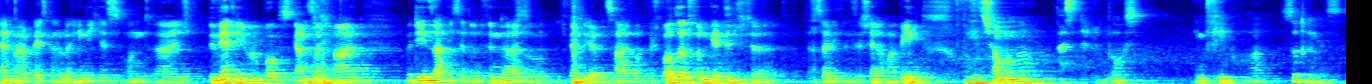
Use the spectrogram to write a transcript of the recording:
kein Product Placement oder ähnliches. Und ich bewerte die Lootbox ganz neutral mit den Sachen, die ich da drin finde. Also ich werde wieder bezahlt, auch gesponsert von Get Digital. Das werde ich an dieser Stelle nochmal erwähnen. Und jetzt schauen wir mal, was in der Lootbox im Februar so drin ist.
